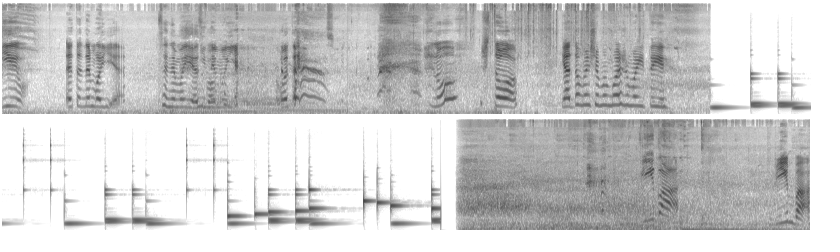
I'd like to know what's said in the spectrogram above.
І це не моє. Це не моє І не моє. От. Ну, що? Я думаю, що ми можемо йти. Біба! Бімба!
